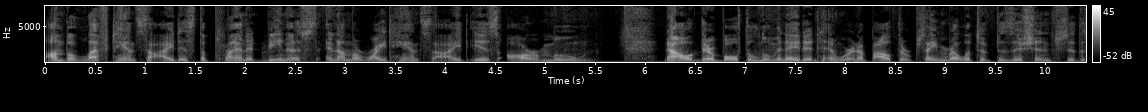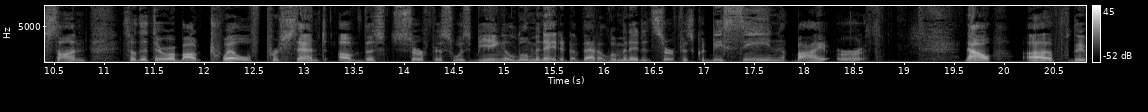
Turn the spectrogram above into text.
On the left hand side is the planet Venus and on the right hand side is our moon. Now they're both illuminated and we're in about the same relative position to the sun so that there about 12% of the surface was being illuminated of that illuminated surface could be seen by Earth. Now uh, the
